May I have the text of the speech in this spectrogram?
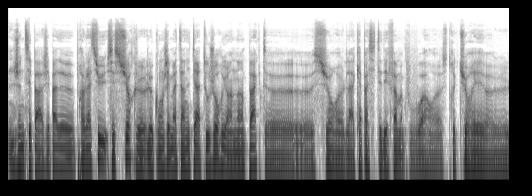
Je ne sais pas, j'ai pas de preuve là-dessus. C'est sûr que le, le congé maternité a toujours eu un impact euh, sur la capacité des femmes à pouvoir euh, structurer euh,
